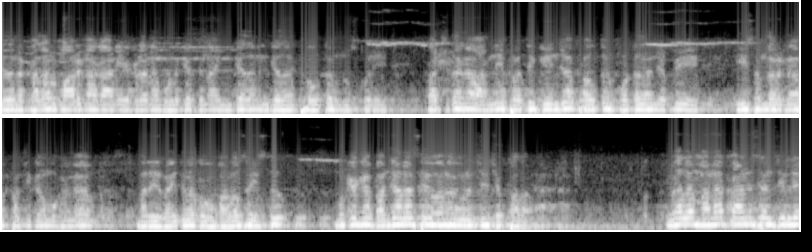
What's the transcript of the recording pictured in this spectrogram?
ఏదైనా కలర్ మారినా కానీ ఎక్కడైనా మొలకెత్తినా ఇంకేదైనా ఇంకేదైనా ప్రభుత్వం చూసుకొని ఖచ్చితంగా అన్ని ప్రతి గింజ ప్రభుత్వం కొంటుందని చెప్పి ఈ సందర్భంగా ప్రతికాముఖంగా మరి రైతులకు ఒక భరోసా ఇస్తూ ముఖ్యంగా బంజారా సేవల గురించి చెప్పాలా? ఇవాళ మన కాన్స్టిట్యున్సీలో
